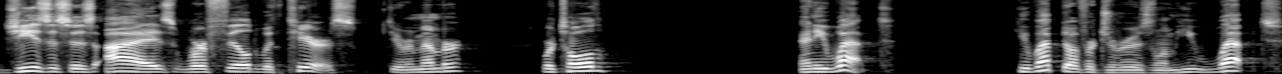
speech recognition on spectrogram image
Jesus' eyes were filled with tears. Do you remember? We're told. And he wept. He wept over Jerusalem. He wept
